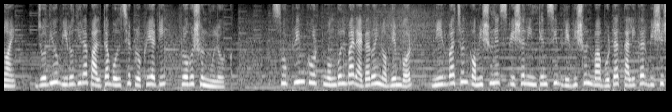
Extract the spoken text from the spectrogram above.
নয়, যদিও বিরোধীরা পাল্টা বলছে প্রক্রিয়াটি প্রহসনমূলক। সুপ্রিম কোর্ট মঙ্গলবার এগারোই নভেম্বর নির্বাচন কমিশনের স্পেশাল ইন্টেন্সিভ রিভিশন বা ভোটার তালিকার বিশেষ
